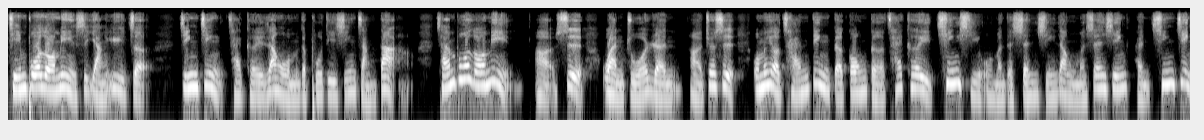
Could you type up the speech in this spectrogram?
勤波罗蜜是养育者，精进才可以让我们的菩提心长大，禅波罗蜜。啊，是晚着人啊，就是我们有禅定的功德，才可以清洗我们的身心，让我们身心很清净。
